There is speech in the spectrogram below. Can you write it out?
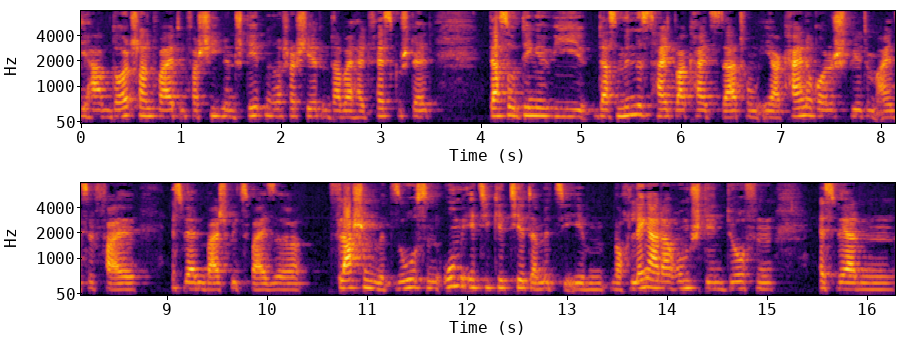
die haben deutschlandweit in verschiedenen Städten recherchiert und dabei halt festgestellt, dass so Dinge wie das Mindesthaltbarkeitsdatum eher keine Rolle spielt im Einzelfall. Es werden beispielsweise Flaschen mit Soßen umetikettiert, damit sie eben noch länger da rumstehen dürfen. Es werden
